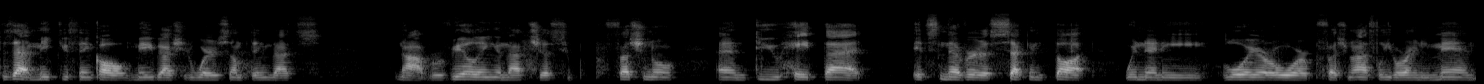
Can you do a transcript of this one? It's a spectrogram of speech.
does that make you think, oh, maybe I should wear something that's not revealing and that's just super professional? And do you hate that it's never a second thought when any lawyer or professional athlete or any man,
